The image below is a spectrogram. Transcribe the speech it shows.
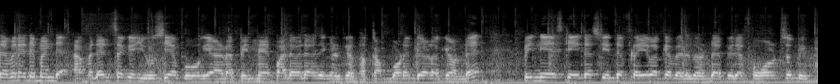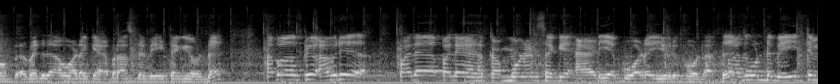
സെവൻ എലിമെന്റ് ലെൻസ് ഒക്കെ യൂസ് ചെയ്യാൻ പോവുകയാണ്. പിന്നെ പല പല നിങ്ങൾക്ക് കമ്പോണന്റുകളൊക്കെ ഉണ്ട്. പിന്നെ സ്റ്റീലിന്റെ ഫ്രെയിം ഒക്കെ വരുന്നുണ്ട്. പിന്നെ ഫോൺസും ഇപ്പം വലുതാവുകയാണ് ക്യാമറാസിന്റെ വെയിറ്റ് ഒക്കെ ഉണ്ട്. അപ്പൊ ഇപ്പൊ അവർ പല പല കമ്പോണൻസ് ഒക്കെ ആഡ് ചെയ്യാൻ പോവാണ് ഈ ഒരു ഫോണിനകത്ത് അതുകൊണ്ട് വെയിറ്റും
